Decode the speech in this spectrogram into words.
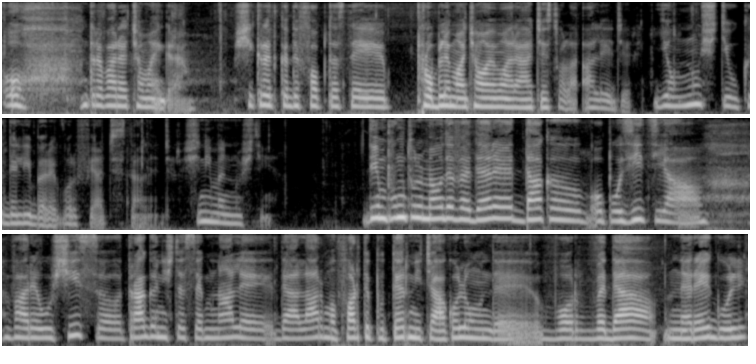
Oh, întrebarea cea mai grea. Și cred că de fapt asta e problema cea mai mare a acestor alegeri. Eu nu știu cât de libere vor fi aceste alegeri și nimeni nu știe. Din punctul meu de vedere, dacă opoziția va reuși să tragă niște semnale de alarmă foarte puternice acolo unde vor vedea nereguli,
